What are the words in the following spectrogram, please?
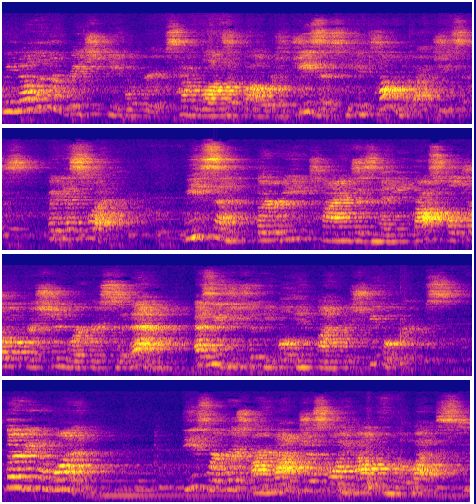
we know that the reached people groups have lots of followers of Jesus. We can tell them about Jesus. But guess what? We send 30 times as many cross cultural Christian workers to them as we do to the people in unreached people groups. 30 to 1. These workers are not just going out from the West,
